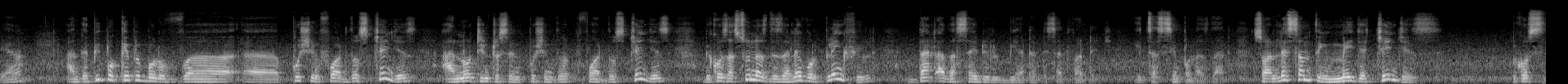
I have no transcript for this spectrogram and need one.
Yeah, and the people capable of uh, uh, pushing forward those changes are not interested in pushing forward those changes because as soon as there's a level playing field, that other side will be at a disadvantage. It's as simple as that. So unless something major changes, because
